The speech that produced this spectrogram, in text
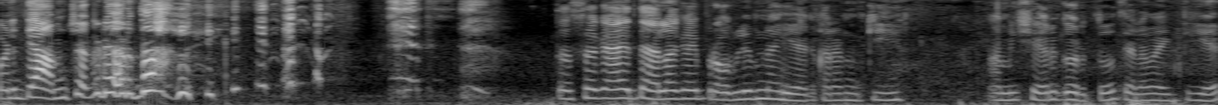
पण ते आमच्याकडे अर्ध आले तसं काय त्याला काही प्रॉब्लेम नाही आहे कारण की आम्ही शेअर करतो त्याला माहिती आहे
